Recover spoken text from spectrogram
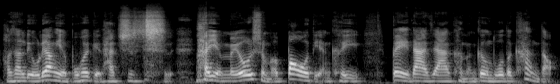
好像流量也不会给他支持，他也没有什么爆点可以被大家可能更多的看到，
